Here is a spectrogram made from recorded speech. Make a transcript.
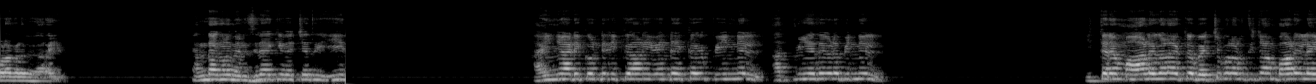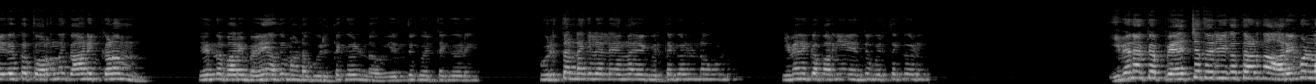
ഊളകൾ വേറെയും. എന്താ നിങ്ങൾ മനസ്സിലാക്കി വെച്ചത് ഈ അയിഞ്ഞാടിക്കൊണ്ടിരിക്കുകയാണ് ഇവന്റെയൊക്കെ പിന്നിൽ ആത്മീയതയുടെ പിന്നിൽ. ഇത്തരം ആളുകളെയൊക്കെ വെച്ച് പുലർത്തിച്ചാൻ പാടില്ല ഇതൊക്കെ തുറന്ന് കാണിക്കണം എന്ന് പറയുമ്പോൾ ഏ അത് വേണ്ട കുരുത്തക്കേട് ഉണ്ടാവും എന്ത് കുരുത്തക്കേട്? കുരുത്തുണ്ടെങ്കിലല്ലേ ഞങ്ങൾ കുരുത്തക്കേട് ഉണ്ടാവുള്ളൂ ഇവനൊക്കെ പറഞ്ഞു എന്ത് കുരുത്തക്കേട്? ഇവനൊക്കെ പേച്ച തരീകത്താണെന്ന് അറിവുള്ള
